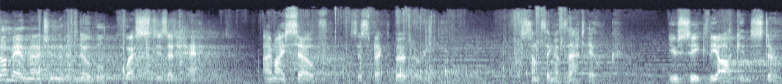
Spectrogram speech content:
Some may imagine that a noble quest is at hand. I myself suspect burglary. Or something of that ilk. You seek the Arkenstone.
